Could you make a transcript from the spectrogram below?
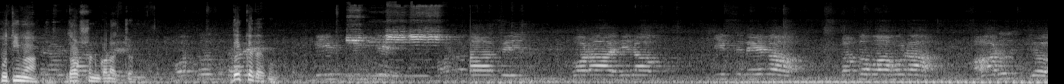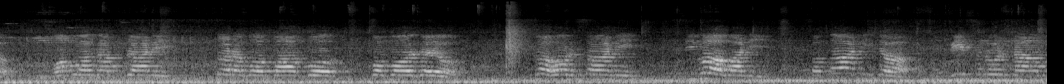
প্রতিমা দর্শন করার জন্য। দেখতে থাকুন। পরাহিনম কৃষ্ণেন শতবাহুনা আরুহ্য মম দব্জানি সর্ব পাপ পমজয় সহর্ষানি শিববাণী শতানি চ বিষ্ণুর নাম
